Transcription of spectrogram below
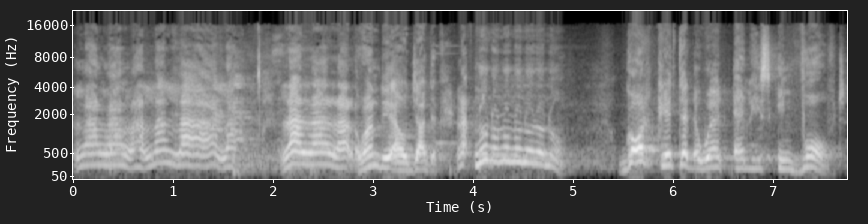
la la la la la la la la la. One day I'll judge them. No, no, no, no, no, no, no. God created the world and He's involved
